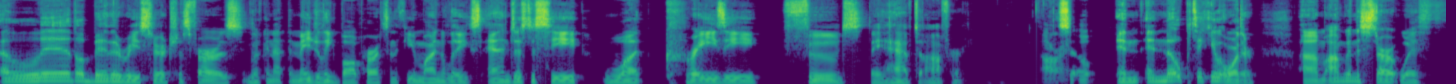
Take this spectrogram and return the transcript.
a little bit of research as far as looking at the major league ballparks and a few minor leagues, and just to see what crazy foods they have to offer. All right. So in in no particular order, um, I'm going to start with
